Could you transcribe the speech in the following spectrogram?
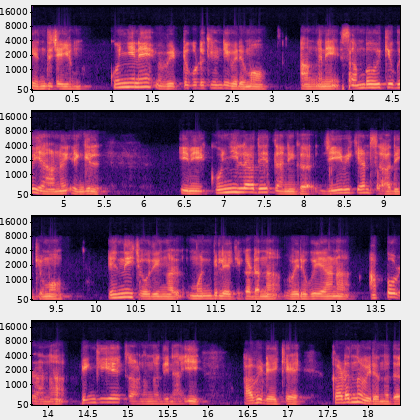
എന്തു ചെയ്യും? കുഞ്ഞിനെ വിട്ടുകൊടുക്കേണ്ടി വരുമോ? അങ്ങനെ സംഭവിക്കുകയാണ് എങ്കിൽ ഇനി കുഞ്ഞില്ലാതെ തനിക്ക് ജീവിക്കാൻ സാധിക്കുമോ എന്നീ ചോദ്യങ്ങൾ മുൻപിലേക്ക് കടന്ന് വരികയാണ്. അപ്പോഴാണ് പിങ്കിയെ കാണുന്നതിനായി അവിടേക്ക് കടന്നു വരുന്നത്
